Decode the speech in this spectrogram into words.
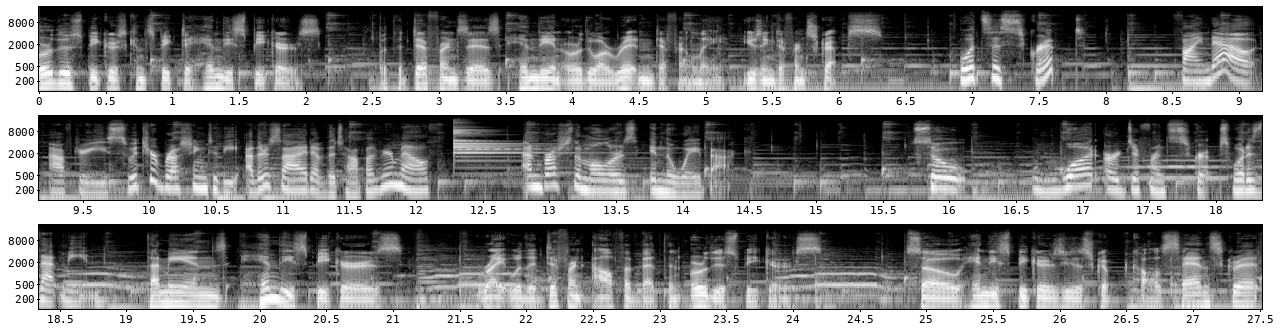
Urdu speakers can speak to Hindi speakers, but the difference is Hindi and Urdu are written differently, using different scripts. What's a script? Find out after you switch your brushing to the other side of the top of your mouth and brush the molars in the way back. So, what are different scripts? What does that mean? That means Hindi speakers write with a different alphabet than Urdu speakers. So, Hindi speakers use a script called Sanskrit,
